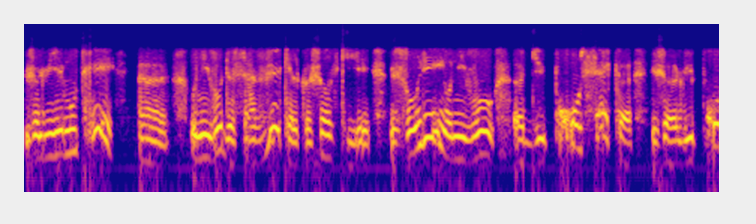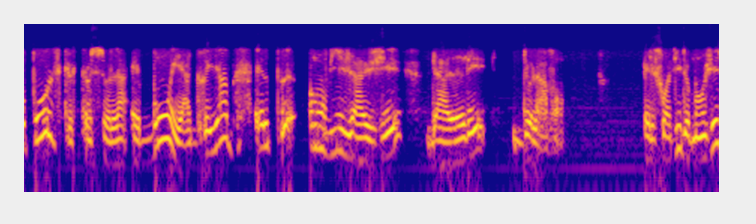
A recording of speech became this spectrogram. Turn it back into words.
je lui ai montré euh, au niveau de sa vue quelque chose qui est joli, au niveau euh, du procès que je lui propose, que cela est bon et agréable, elle peut envisager d'aller de l'avant elle choisit de manger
